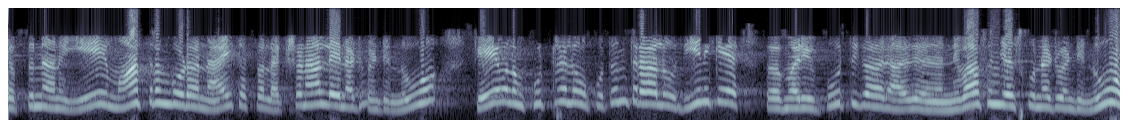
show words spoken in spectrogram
చెప్తున్నాను ఏ మాత్రం కూడా నాయకత్వ లక్షణాలు లేనటువంటి నువ్వు కేవలం కుట్రలు కుతంత్రాలు దీనికే మరి పూర్తిగా నివాసం చేసుకున్నటువంటి నువ్వు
